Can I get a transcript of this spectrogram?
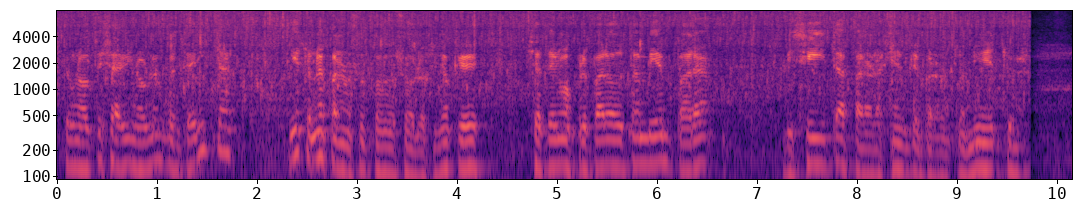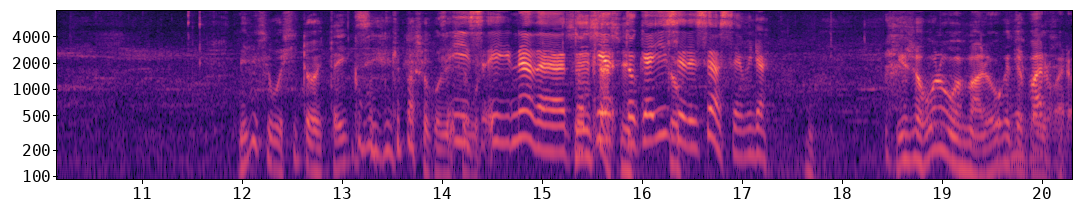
Esta es una botella de vino blanco enterita, y esto no es para nosotros dos solos, sino que ya tenemos preparado también para visitas para la gente, para nuestros nietos. Mira ese huesito que está ahí. ¿Qué pasó con ese huesito? Sí, nada, toqué, ahí y se deshace, mira. ¿Y eso es bueno o es malo? ¿Vos qué te es bárbaro.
